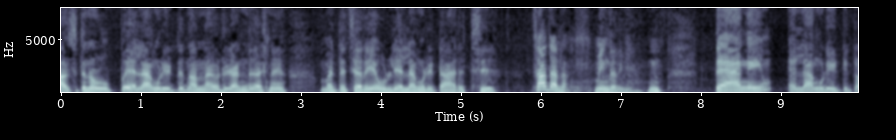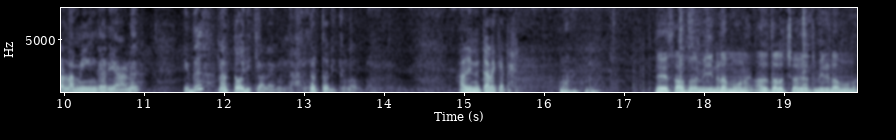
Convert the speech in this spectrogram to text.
ആവശ്യത്തിനുള്ള ഉപ്പ് എല്ലാം കൂടി ഇട്ട് നന്നായി ഒരു രണ്ട് കഷ്ണം മറ്റേ ചെറിയ ഉള്ളി എല്ലാം കൂടി ഇട്ട് അരച്ച് സാധാരണ മീൻകറി. തേങ്ങയും എല്ലാം കൂടി ഇട്ടിട്ടുള്ള മീൻകറിയാണ്. ഇത് നെത്തോലിക്കുള്ളതാണ്. നെത്തോലിക്കുള്ളത്. അതിന് തിളയ്ക്കട്ടെ മീനിടാൻ പോണ്. അത് തിളച്ചു അതിനകത്ത് മീനിടാൻ പോണ്.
